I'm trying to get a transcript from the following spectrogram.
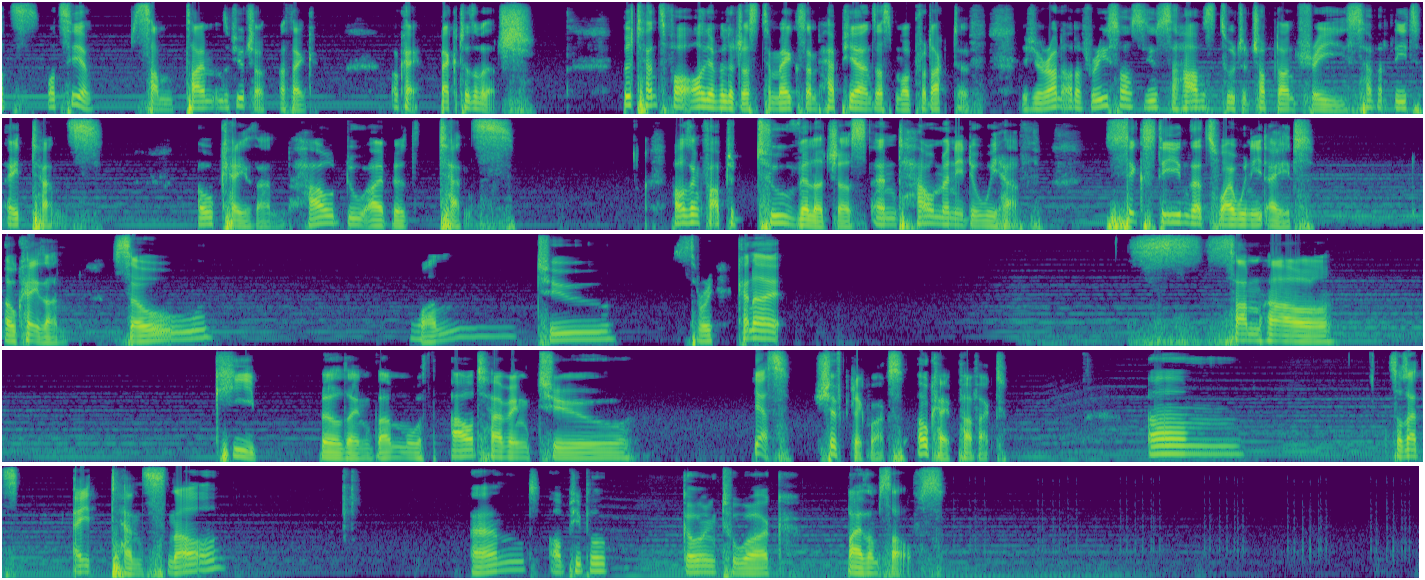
what's what's here? Sometime in the future, I think. Okay, back to the village. Build tents for all your villagers to make them happier and thus more productive. If you run out of resources, use the harvest tool to chop down trees. Have at least 8 tents. Okay then, how do I build tents? Housing for up to 2 villagers, and how many do we have? 16, that's why we need 8. Okay then. So one, two, three. Can I somehow keep building them without having to... Yes, shift click works. Okay, perfect. Um, so that's eight tents now. And are people going to work by themselves?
